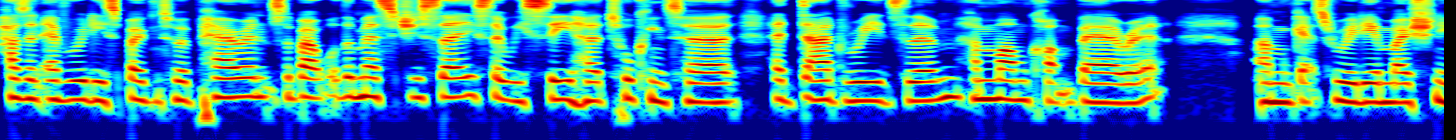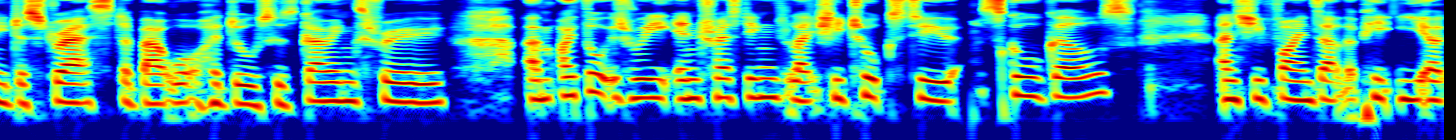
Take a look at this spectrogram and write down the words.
hasn't ever really spoken to her parents about what the messages say. So we see her talking to her, her dad reads them. Her mum can't bear it, um, gets really emotionally distressed about what her daughter's going through. Um, I thought it was really interesting. Like she talks to schoolgirls and she finds out that pe-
